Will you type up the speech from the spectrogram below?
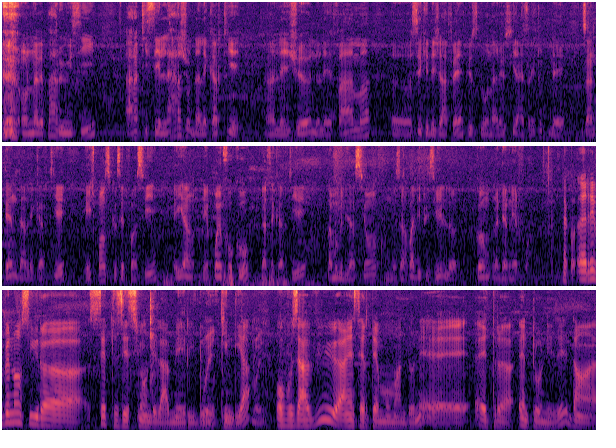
on n'avait pas réussi à ratisser large dans les quartiers. hein, les jeunes, les femmes, euh, ce qui est déjà fait, puisqu'on a réussi à installer toutes les antennes dans les quartiers. Et je pense que cette fois-ci, ayant des points focaux dans ces quartiers, la mobilisation ne sera pas difficile comme la dernière fois. D'accord. Euh, revenons sur euh, cette gestion de la mairie de Oui. Kindia. Oui. On vous a vu à un certain moment donné être intronisé dans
